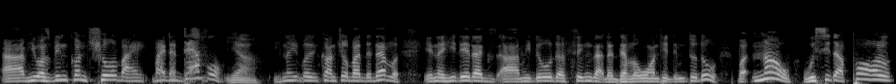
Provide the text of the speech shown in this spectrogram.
uh, he was being controlled by, by the devil. Yeah. You know, he was controlled by the devil. You know, he did um, he do the thing that the devil wanted him to do. But now we see that Paul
